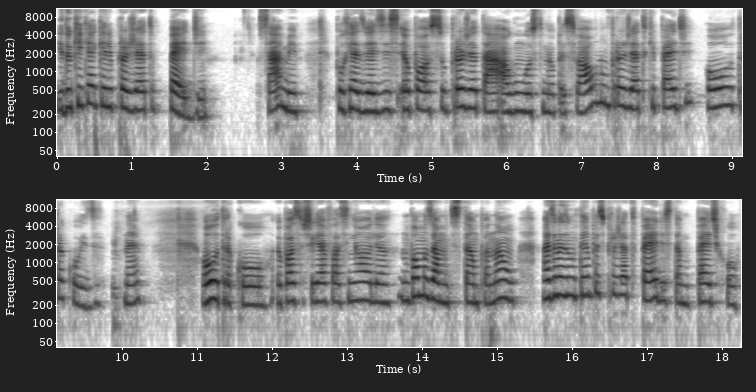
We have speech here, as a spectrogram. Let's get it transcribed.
e do que, que aquele projeto pede, sabe? porque às vezes eu posso projetar algum gosto meu pessoal num projeto que pede outra coisa, né? Outra cor. Eu posso chegar e falar assim: olha, não vamos usar muita estampa, não, mas ao mesmo tempo esse projeto pede estampa, pede cor.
